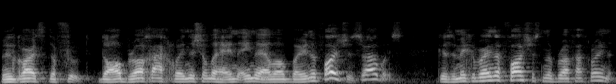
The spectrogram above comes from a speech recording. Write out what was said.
in regards to the fruit. Dal bracha achreina shalahen ein elo bayin nefashis, rabbis. Because a bayin nefashis in the bracha achreina.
